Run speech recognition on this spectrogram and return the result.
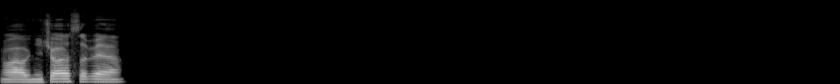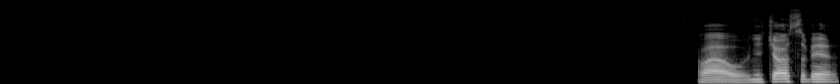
Вау, нічого собі. Вау, нічого собі.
